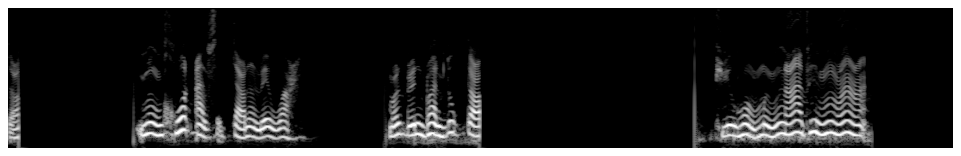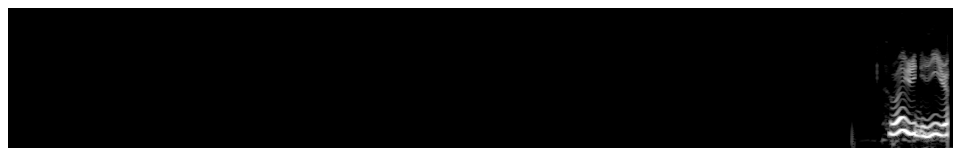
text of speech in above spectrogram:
จัง มึงโคตรอัศจรรย์เลยว่ะ มันเป็นพันธุกรรมผิวของมึงน่าถึงมากเฮ้ยดีอะ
